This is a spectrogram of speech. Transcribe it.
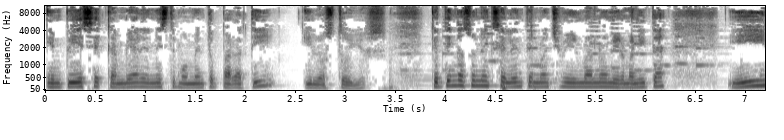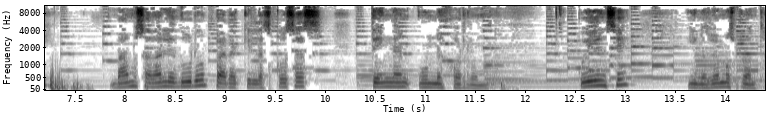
empiece a cambiar en este momento para ti y los tuyos. Que tengas una excelente noche, mi hermano, mi hermanita, y vamos a darle duro para que las cosas tengan un mejor rumbo. Cuídense y nos vemos pronto.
